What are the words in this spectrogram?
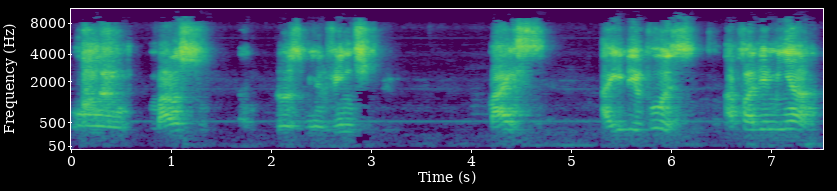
o março de 2020. Mas aí depois a pandemia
